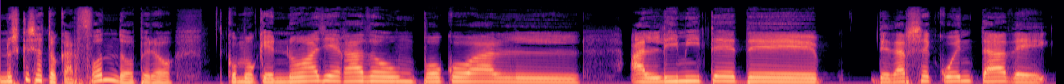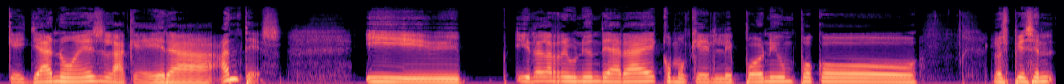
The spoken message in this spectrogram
no es que sea tocar fondo, pero como que no ha llegado un poco al al límite de de darse cuenta de que ya no es la que era antes. Y ir a la reunión de Arae como que le pone un poco los pies en...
